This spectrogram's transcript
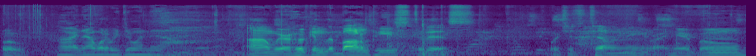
Whoa. All right, now what are we doing now? Um, we are hooking the bottom piece to this, which is telling me right here, boom,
